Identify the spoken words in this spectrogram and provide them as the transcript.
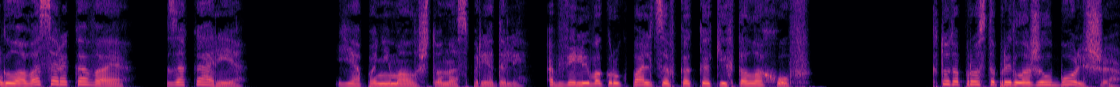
Глава сороковая. Закария. Я понимал, что нас предали. Обвели вокруг пальцев, как каких-то лохов. Кто-то просто предложил больше.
